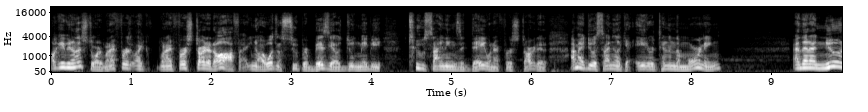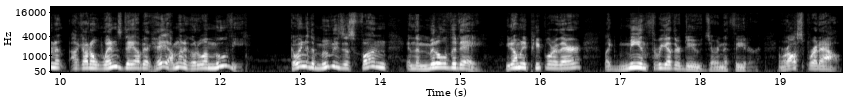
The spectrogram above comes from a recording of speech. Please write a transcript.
I'll give you another story. When I first like when I first started off, you know, I wasn't super busy. I was doing maybe two signings a day when I first started. I might do a signing like at eight or ten in the morning, and then at noon, like on a Wednesday, I'll be like, "Hey, I'm gonna go to a movie." Going to the movies is fun in the middle of the day. You know how many people are there? Like me and three other dudes are in the theater, and we're all spread out.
